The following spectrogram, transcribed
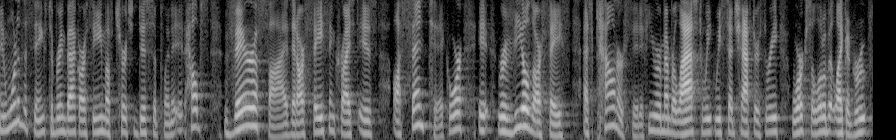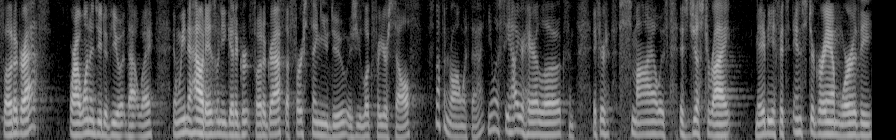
And one of the things to bring back our theme of church discipline, it helps verify that our faith in Christ is authentic or it reveals our faith as counterfeit. If you remember last week, we said chapter 3 works a little bit like a group photograph or I wanted you to view it that way. And we know how it is when you get a group photograph. The first thing you do is you look for yourself. There's nothing wrong with that. You want to see how your hair looks and if your smile is, is just right, maybe if it's Instagram worthy.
